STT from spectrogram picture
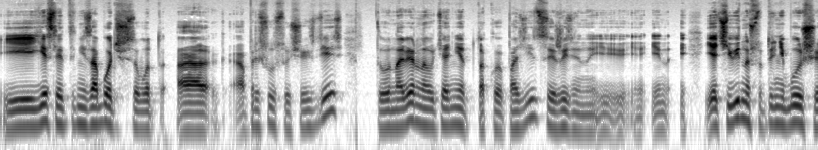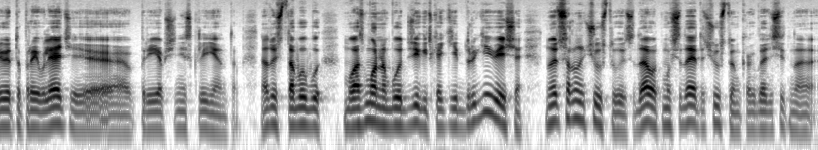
И если ты не заботишься вот о, о присутствующих здесь, то, наверное, у тебя нет такой позиции жизненной, и, и, и, очевидно, что ты не будешь это проявлять э, при общении с клиентом. Да, то есть с тобой, возможно, будут двигать какие-то другие вещи, но это все равно чувствуется. Да? Вот мы всегда это чувствуем, когда действительно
